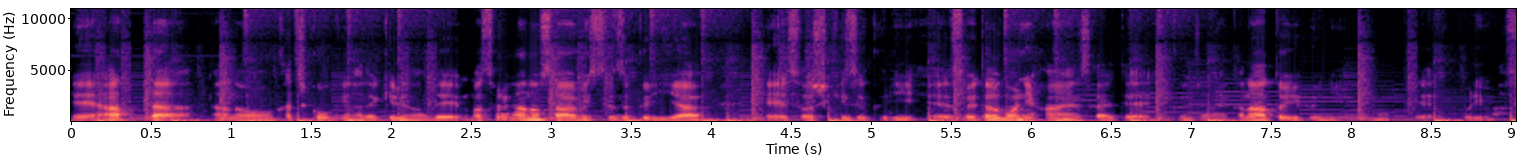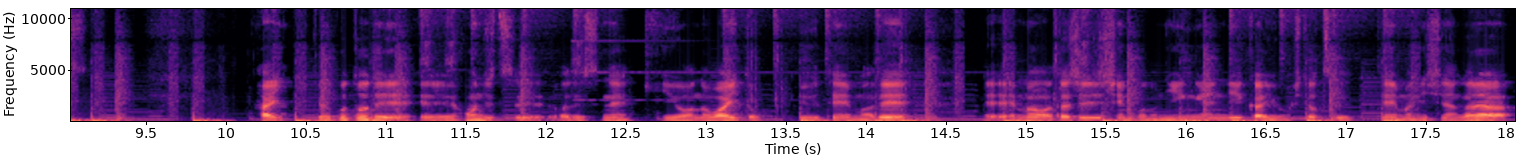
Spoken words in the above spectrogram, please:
えー、合ったあの価値貢献ができるので、まあ、それがあのサービス作りや、えー、組織作り、えー、そういったところに反映されていくんじゃないかなというふうに思っております。はい。ということで、えー、本日はですね、企業の Y というテーマで、えー、まあ、私自身この人間理解を一つテーマにしながら、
